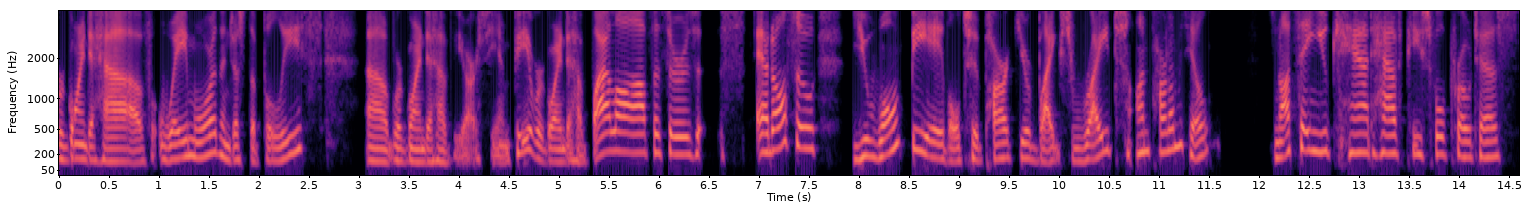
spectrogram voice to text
we're going to have way more than just the police. Uh, we're going to have the RCMP. We're going to have bylaw officers. And also, you won't be able to park your bikes right on Parliament Hill. It's not saying you can't have peaceful protests,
